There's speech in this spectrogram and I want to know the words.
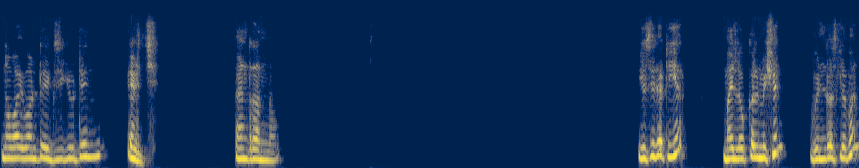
Now I want to execute in Edge and run now. You see that here, my local machine, Windows 11,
